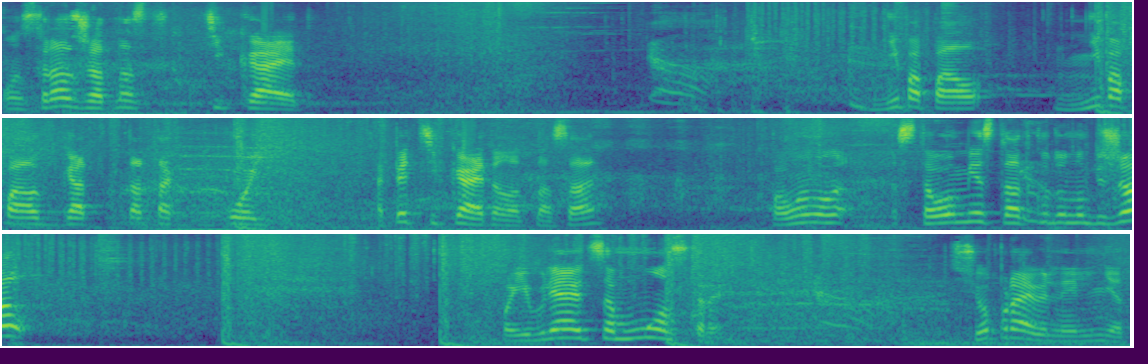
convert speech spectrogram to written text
Он сразу же от нас текает. Не попал. Не попал, гад-то такой. Опять текает он от нас, а? По-моему, с того места, откуда он убежал, появляются монстры. Все правильно или нет?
